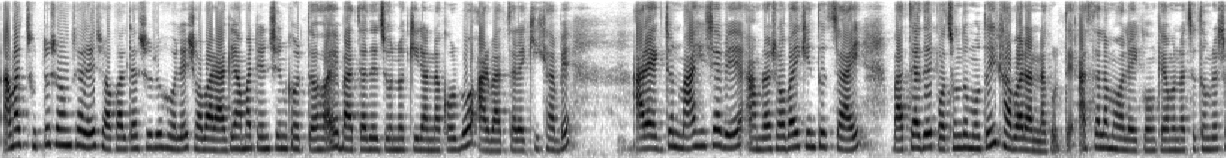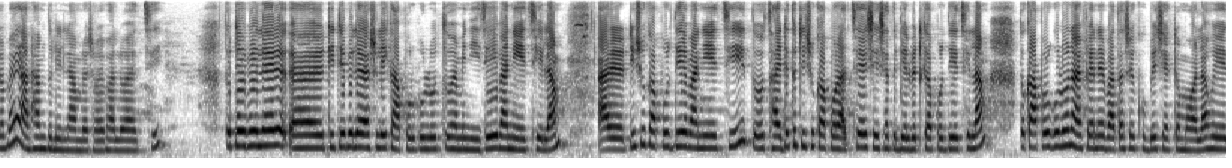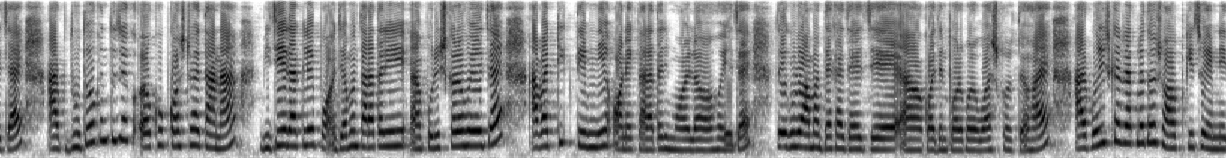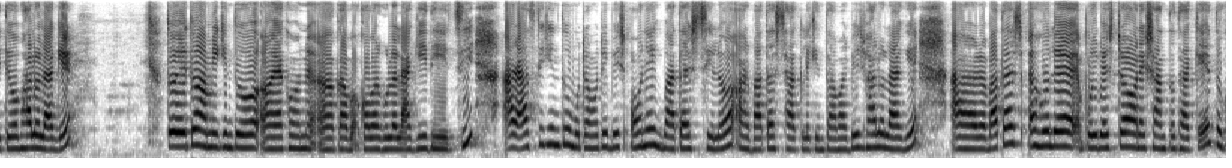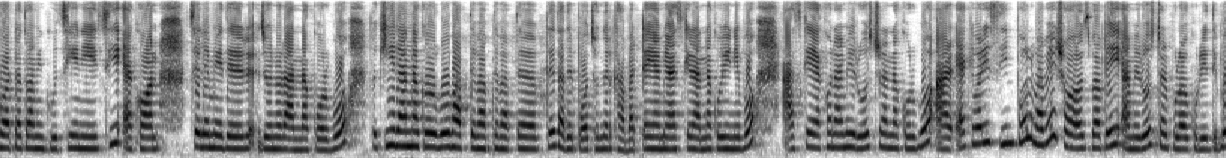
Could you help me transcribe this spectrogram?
আমার ছোট্ট সংসারে সকালটা শুরু হলে সবার আগে আমার টেনশন করতে হয়, বাচ্চাদের জন্য কি রান্না করব আর বাচ্চারা কি খাবে। আর একজন মা হিসাবে আমরা সবাই কিন্তু চাই বাচ্চাদের পছন্দ মতোই খাবার রান্না করতে। আসসালামু আলাইকুম, কেমন আছো তোমরা সবাই? আলহামদুলিল্লাহ, আমরা সবাই ভালো আছি। তো টেবিলের টি টেবিলের আসলে কাপড়গুলো তো আমি নিজেই বানিয়েছিলাম। আর টিস্যু কাপড় দিয়ে বানিয়েছি, তো সাইডে তো টিস্যু কাপড় আছে, সেই সাথে বেলভেট কাপড় দিয়েছিলাম। তো কাপড়গুলো না ফ্যানের বাতাসে খুব বেশি একটা ময়লা হয়ে যায়। আর ধুতেও কিন্তু যে খুব কষ্ট হয় তা না। ভিজিয়ে রাখলে যেমন তাড়াতাড়ি পরিষ্কারও হয়ে যায়, আবার ঠিক তেমনি অনেক তাড়াতাড়ি ময়লা হয়ে যায়। তো এগুলো আমার দেখা যায় যে কয়দিন পর পর ওয়াশ করতে হয়। আর পরিষ্কার রাখলে তো সব কিছু এমনিতেও ভালো লাগে। তো এই তো আমি কিন্তু এখন কভারগুলো লাগিয়ে দিয়েছি। আর আজকে কিন্তু মোটামুটি বেশ অনেক বাতাস ছিল, আর বাতাস থাকলে কিন্তু আমার বেশ ভালো লাগে। আর বাতাস হলে পরিবেশটা অনেক শান্ত থাকে, তো ঘরটা তো আমি গুছিয়ে নিয়েছি। এখন ছেলে মেয়েদের জন্য রান্না করব। তো কি রান্না করব? ভাবতে ভাবতে ভাবতে ভাবতে তাদের পছন্দের খাবারটাই আমি আজকে রান্না করে নেব। আজকে এখন আমি রোস্ট রান্না করব, আর একেবারেই সিম্পলভাবে সহজভাবেই আমি রোস্ট আর পোলাও করিয়ে দিব।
